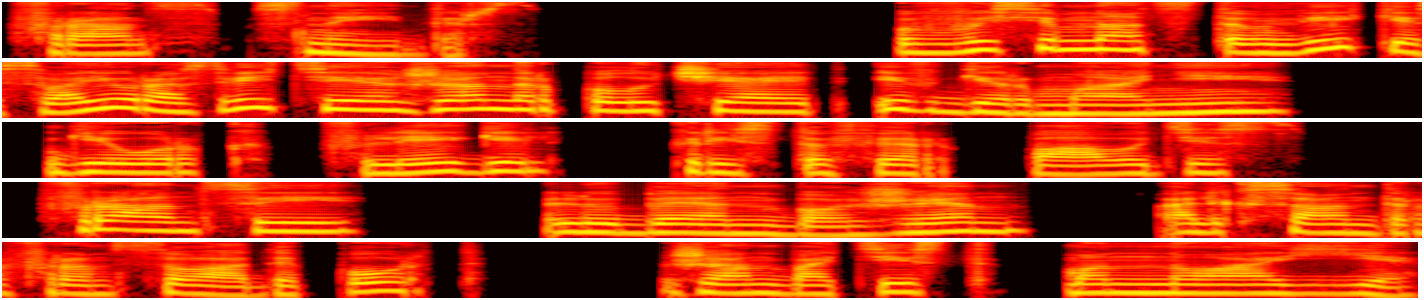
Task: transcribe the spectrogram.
Франц Снейдерс. В XVIII веке свое развитие жанр получает и в Германии Георг Флегель, Кристофер Паудис, Франции Любен Божен, Александр Франсуа де Порт, Жан-Батист Маннуае.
